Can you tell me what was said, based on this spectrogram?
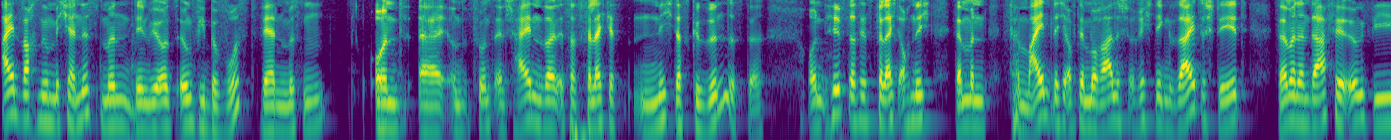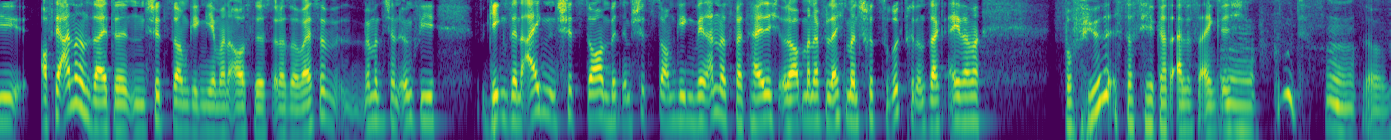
einfach nur Mechanismen, denen wir uns irgendwie bewusst werden müssen und, äh, und für uns entscheiden sollen, ist das vielleicht jetzt nicht das Gesündeste. Und hilft das jetzt vielleicht auch nicht, wenn man vermeintlich auf der moralisch richtigen Seite steht, wenn man dann dafür irgendwie auf der anderen Seite einen Shitstorm gegen jemanden auslöst oder so, weißt du? Wenn man sich dann irgendwie gegen seinen eigenen Shitstorm mit einem Shitstorm gegen wen anders verteidigt oder ob man dann vielleicht mal einen Schritt zurücktritt und sagt, ey, wenn man, wofür ist das hier gerade alles eigentlich gut? So,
